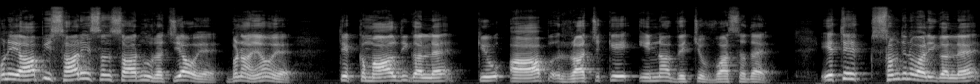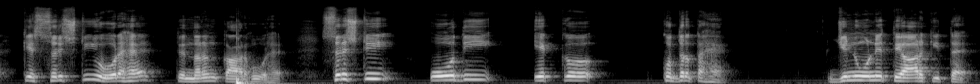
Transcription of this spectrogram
ਉਹਨੇ ਆਪ ਹੀ ਸਾਰੇ ਸੰਸਾਰ ਨੂੰ ਰਚਿਆ ਹੋਇਆ ਹੈ, ਬਣਾਇਆ ਹੋਇਆ ਹੈ। ਤੇ ਕਮਾਲ ਦੀ ਗੱਲ ਹੈ ਕਿ ਉਹ ਆਪ ਰਚ ਕੇ ਇਹਨਾਂ ਵਿੱਚ ਵਸਦਾ ਹੈ। ਇੱਥੇ ਸਮਝਣ ਵਾਲੀ ਗੱਲ ਹੈ ਕਿ ਸ੍ਰਿਸ਼ਟੀ ਹੋਰ ਹੈ ਤੇ ਨਿਰੰਕਾਰ ਹੋਰ ਹੈ। ਸ੍ਰਿਸ਼ਟੀ ਉਹਦੀ ਇੱਕ ਕੁਦਰਤ ਹੈ, ਜਿਹਨੂੰ ਉਹਨੇ ਤਿਆਰ ਕੀਤਾ ਹੈ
